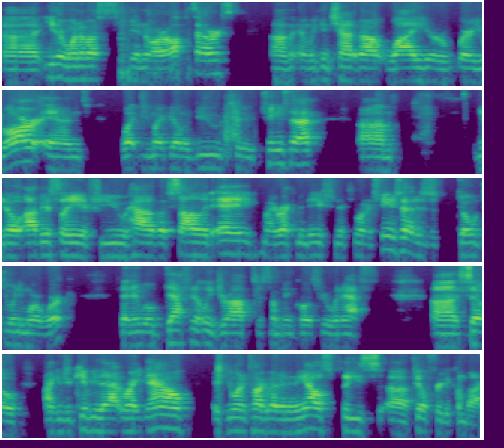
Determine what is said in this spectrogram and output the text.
uh, either one of us in our office hours um, and we can chat about why you're where you are and what you might be able to do to change that. Um, you know, obviously, if you have a solid A, my recommendation, if you want to change that, is don't do any more work. Then it will definitely drop to something closer to an F. Uh, so I can just give you that right now. If you want to talk about anything else, please uh, feel free to come by.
